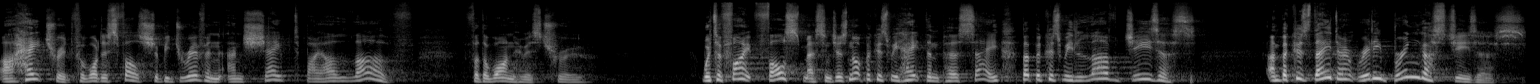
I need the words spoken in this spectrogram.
Our hatred for what is false should be driven and shaped by our love for the one who is true. We're to fight false messengers not because we hate them per se, but because we love Jesus and because they don't really bring us Jesus.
